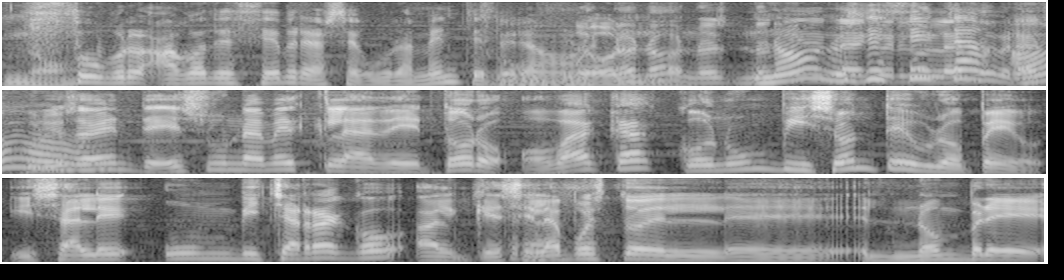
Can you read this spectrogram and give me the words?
No. Zubro, algo de cebra seguramente, pero... No, no, no, es- no, No, es de Zeta. Oh. Curiosamente, es una mezcla de toro o vaca con un bisonte europeo. Y sale un bicharraco al que se le ha puesto el, eh, el nombre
